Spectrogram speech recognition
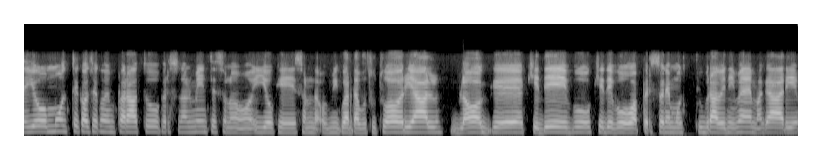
Io ho molte cose che ho imparato personalmente, sono io che sono, mi guardavo tutorial, blog, chiedevo, chiedevo a persone molto più brave di me magari.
